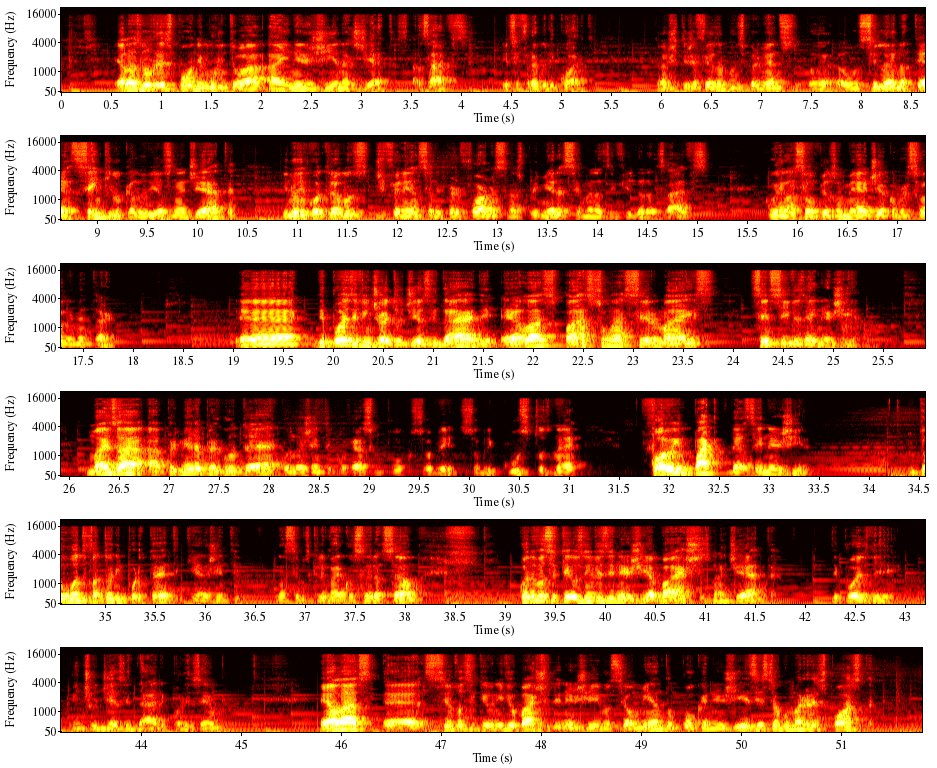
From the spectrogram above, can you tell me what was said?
elas não respondem muito à, energia nas dietas, as aves, esse frango de corte. Então a gente já fez alguns experimentos uh, oscilando até 100 quilocalorias na dieta e não encontramos diferença de performance nas primeiras semanas de vida das aves com relação ao peso médio e à conversão alimentar. É, depois de 28 dias de idade, elas passam a ser mais sensíveis à energia. Mas a, a, primeira pergunta é, quando a gente conversa um pouco sobre, sobre custos, né? Qual é o impacto dessa energia? Então, outro fator importante que a gente nós temos que levar em consideração, quando você tem os níveis de energia baixos na dieta, depois de 21 dias de idade, por exemplo, elas, é, se você tem um nível baixo de energia e você aumenta um pouco a energia, existe alguma resposta,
